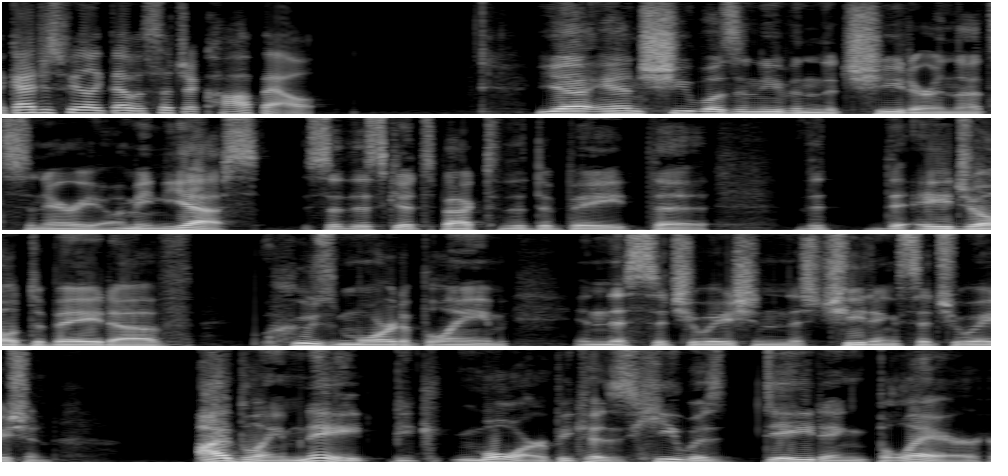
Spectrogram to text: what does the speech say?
Like I just feel like that was such a cop out. Yeah, and she wasn't even the cheater in that scenario. I mean, yes. So this gets back to the debate, the the the age old debate of who's more to blame in this situation, this cheating situation. I blame Nate bec- more because he was dating Blair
